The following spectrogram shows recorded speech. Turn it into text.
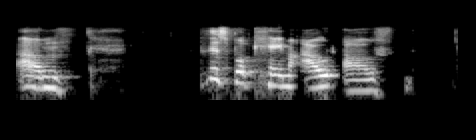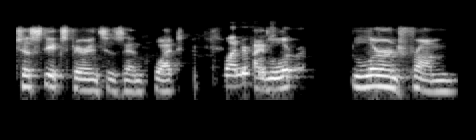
Um, this book came out of just the experiences and what Wonderful. I le- learned from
